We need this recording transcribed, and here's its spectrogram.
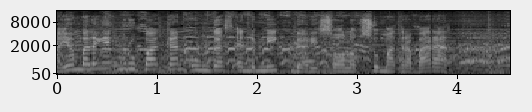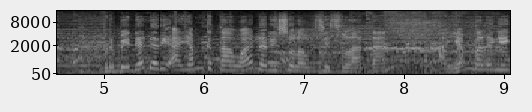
Ayam balengek merupakan unggas endemik dari Solok, Sumatera Barat. Berbeda dari ayam ketawa dari Sulawesi Selatan, ayam balengek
